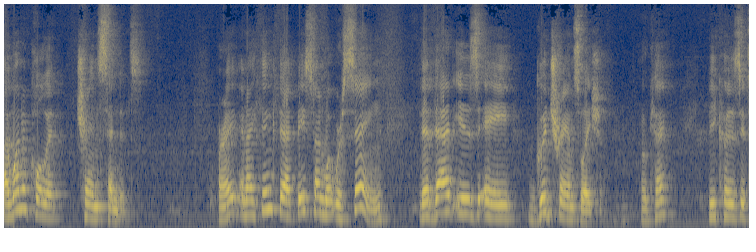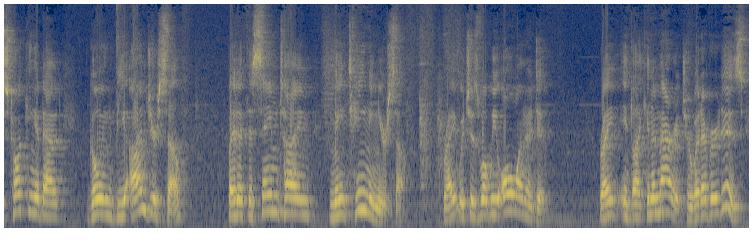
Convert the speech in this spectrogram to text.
I want to call it transcendence. All right? And I think that based on what we're saying, that that is a good translation. Okay? Because it's talking about going beyond yourself, but at the same time maintaining yourself, right? Which is what we all want to do, right? In, like in a marriage or whatever it is,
